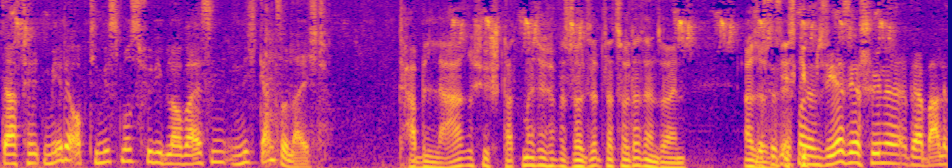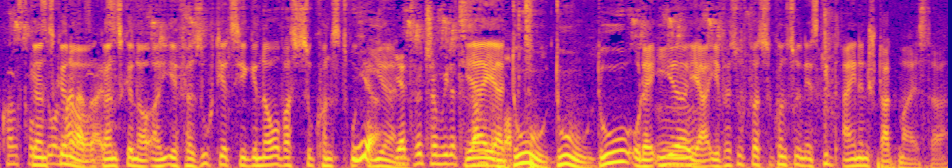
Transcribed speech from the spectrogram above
da fällt mir der Optimismus für die Blau-Weißen nicht ganz so leicht. Tabellarische Stadtmeisterschaft, was soll, was soll das denn sein? Also das ist erstmal eine sehr, sehr schöne verbale Konstruktion. Ganz genau, meinerseits. ganz genau. Also ihr versucht jetzt hier genau was zu konstruieren. Ihr, jetzt wird schon wieder Ja, ja, du, du, du oder ihr, mhm. ja, ihr versucht was zu konstruieren. Es gibt einen Stadtmeister.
